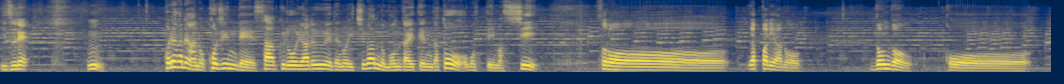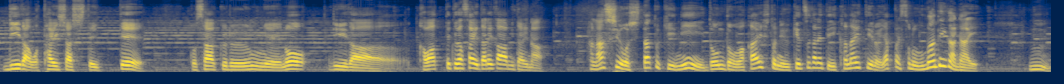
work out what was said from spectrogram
いずれ。うん、これがねあの個人でサークルをやる上での一番の問題点だと思っていますしそのやっぱりあのどんどんこうリーダーを退社していってこうサークル運営のリーダー変わってください誰かみたいな話をした時にどんどん若い人に受け継がれていかないっていうのはやっぱりそのうまみがない、うん、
